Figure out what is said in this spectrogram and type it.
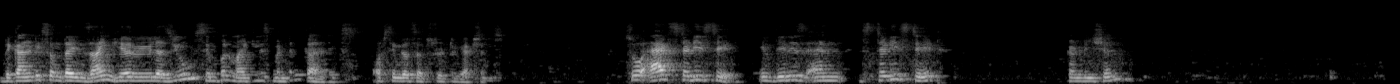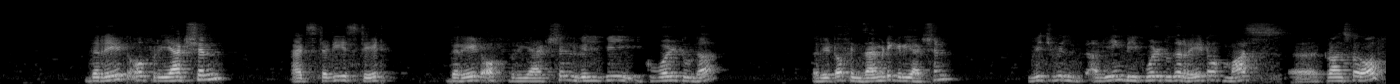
the kinetics of the enzyme here we will assume simple Michaelis-Menten kinetics of single substrate reactions. So at steady state, if there is an steady state condition, the rate of reaction at steady state, the rate of reaction will be equal to the rate of enzymatic reaction, which will again be equal to the rate of mass uh, transfer of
